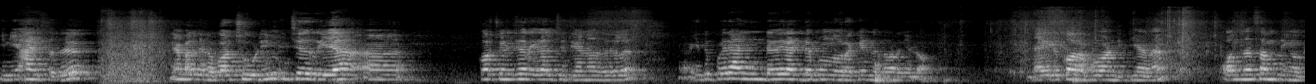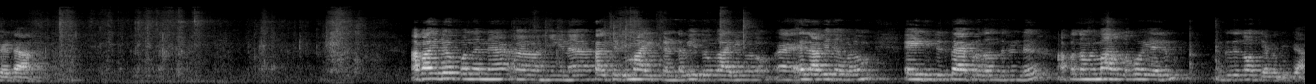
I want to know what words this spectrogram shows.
ഇനി അടുത്തത് ഞാൻ പറഞ്ഞല്ലോ കുറച്ചുകൂടി ചെറിയ കുറച്ചുകൂടി ചെറിയ കളിച്ചിട്ടാണ് അതുകൾ ഇതിപ്പോ രണ്ട് രണ്ട് മുന്നൂറൊക്കെ ഉണ്ടെന്ന് പറഞ്ഞല്ലോ. അതിൽ കുറവ് ക്വാണ്ടിറ്റിയാണ് ഒന്ന് സംതിങ് ഒക്കെ കേട്ടാ അപ്പൊ അതിന്റെ ഒപ്പം തന്നെ ഇങ്ങനെ കൽച്ചെടി മായ്ക്കേണ്ട വിധവും കാര്യങ്ങളും എല്ലാ വിധങ്ങളും എഴുതിയിട്ട് ഒരു പേപ്പർ തന്നിട്ടുണ്ട്. അപ്പൊ നമ്മൾ മറന്നു പോയാലും ഇത് നോക്കിയാൽ മതിട്ടാ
